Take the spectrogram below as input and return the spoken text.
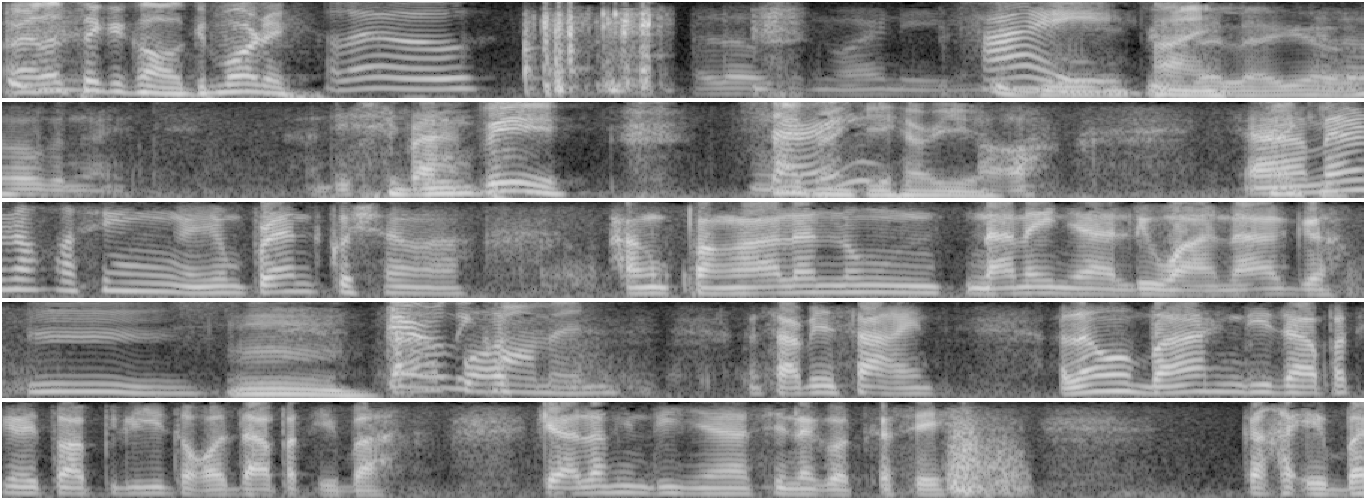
All right, let's take a call. Good morning. Hello. Hello, good morning. Hi. Hi. Hello, good morning. Uh, This is Frank. Gumpy. Hi, Sorry? Frankie. How are you? Oo. Ah, meron ako kasing, yung friend ko siya, ang pangalan nung nanay niya, Liwanag. Mm. Mm. Fairly Tapos, common. Ang sabi niya sa akin, alam mo ba, hindi dapat ganito apelido ko, dapat iba. Kaya lang hindi niya sinagot kasi kakaiba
